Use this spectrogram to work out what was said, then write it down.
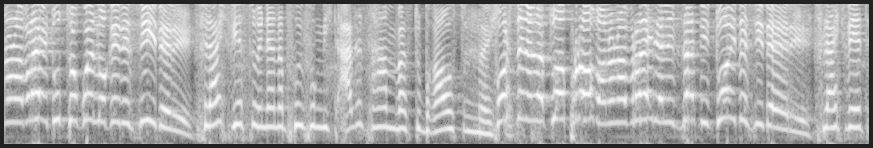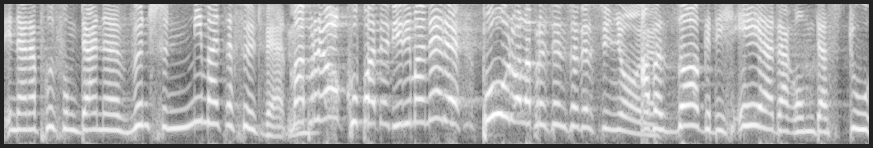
non avrai tutto quello che desideri. Vielleicht wirst du in deiner Prüfung nicht alles haben, was du brauchst und Forse möchtest. nella tua prova non avrai realizzato i tuoi desideri. Vielleicht wird in deiner Prüfung deine Wünsche niemals erfüllt werden. Ma preoccupati di rimanere puro alla presenza del Signore. Aber sorge dich eher darum, dass du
